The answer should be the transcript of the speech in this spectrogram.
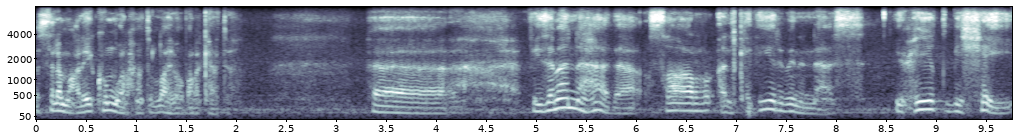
السلام عليكم ورحمة الله وبركاته. آه، في زماننا هذا صار الكثير من الناس يحيط بشيء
